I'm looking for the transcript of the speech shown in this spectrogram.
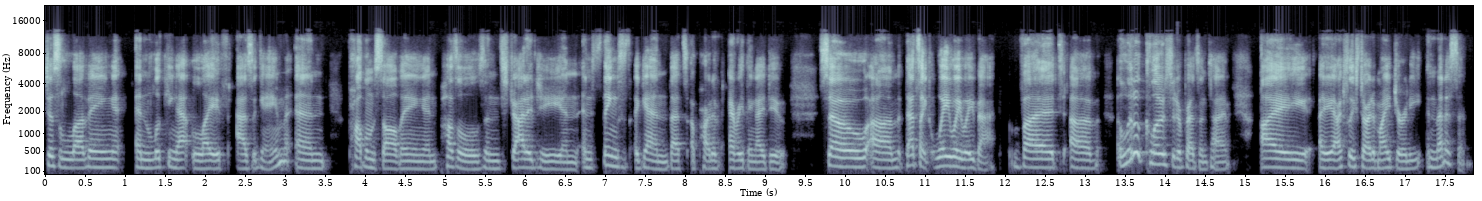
just loving and looking at life as a game and problem solving and puzzles and strategy and, and things again that's a part of everything i do. So um, that's like way way way back. But um, a little closer to present time i i actually started my journey in medicine.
